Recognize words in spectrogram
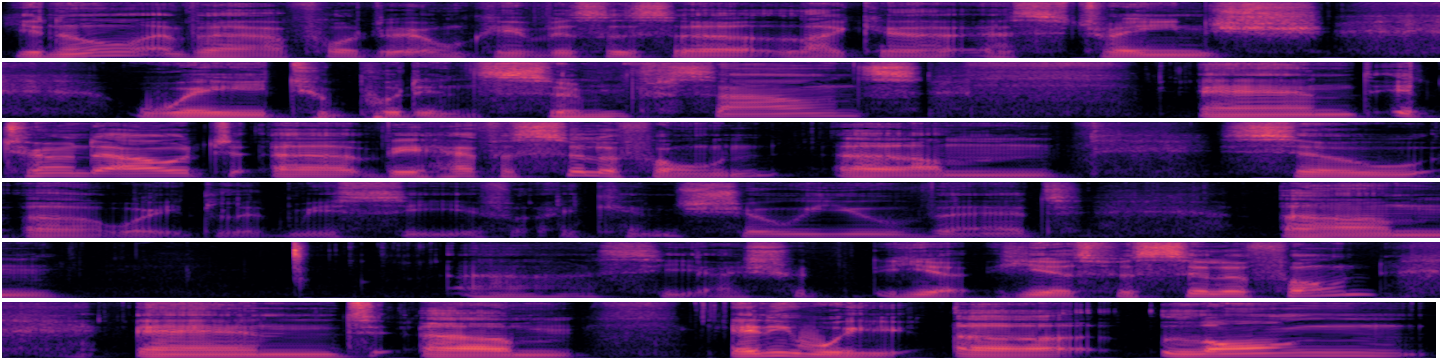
you know. And I thought, okay, this is a like a, a strange way to put in synth sounds. And it turned out uh, they have a xylophone. Um, so, uh, wait, let me see if I can show you that. Um, uh, see, I should. Here, here's the xylophone. And um, anyway, uh, long,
